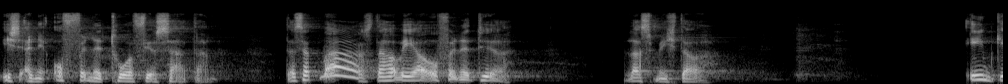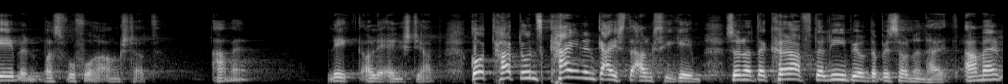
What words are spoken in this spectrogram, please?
ist eine offene Tor für Satan. Der sagt, was, da habe ich ja offene Tür. Lass mich da. Ihm geben, was wovor er Angst hat. Amen. Legt alle Ängste ab. Gott hat uns keinen Geist der Angst gegeben, sondern der Kraft, der Liebe und der Besonnenheit. Amen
